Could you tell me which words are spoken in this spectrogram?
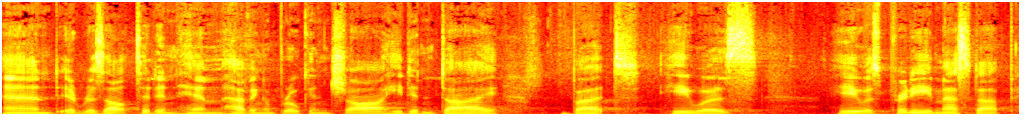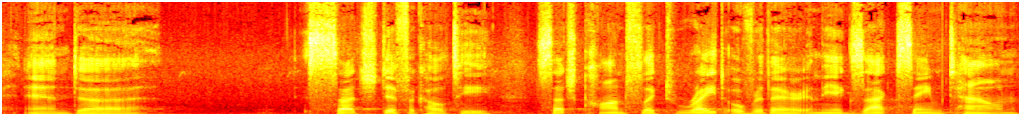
and it resulted in him having a broken jaw. He didn't die, but he was he was pretty messed up and uh, such difficulty, such conflict right over there in the exact same town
